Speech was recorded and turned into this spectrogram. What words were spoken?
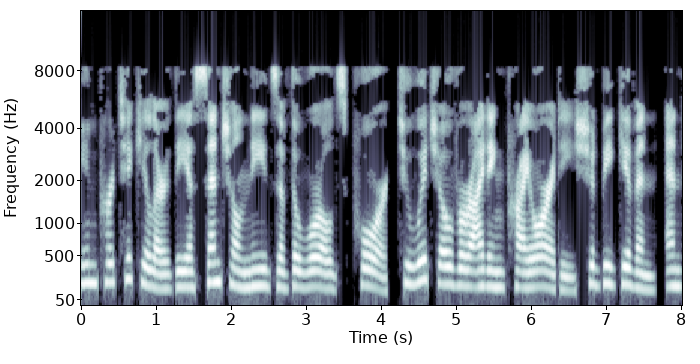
in particular the essential needs of the world's poor, to which overriding priority should be given, and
